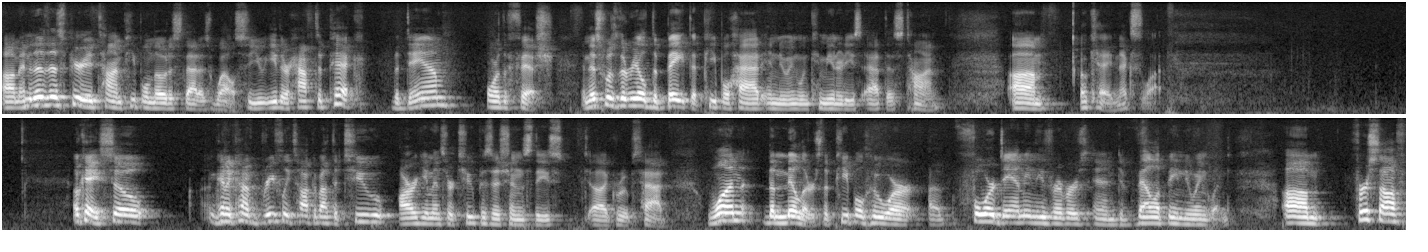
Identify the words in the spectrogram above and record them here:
Um, and in this period of time, people noticed that as well. So you either have to pick the dam or the fish. And this was the real debate that people had in New England communities at this time. Um, okay, next slide. Okay, so I'm going to kind of briefly talk about the two arguments or two positions these uh, groups had. One, the millers, the people who were uh, for damming these rivers and developing New England. Um, first off,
